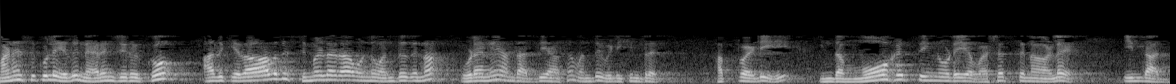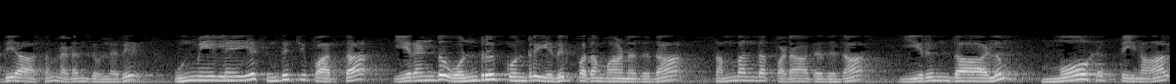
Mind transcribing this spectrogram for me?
மனசுக்குள்ள எது நிறைஞ்சிருக்கோ அதுக்கு ஏதாவது சிமிலரா ஒன்று வந்ததுன்னா உடனே அந்த அத்தியாசம் வந்து விடுகின்றது அப்படி இந்த மோகத்தினுடைய வசத்தினால இந்த அத்தியாசம் நடந்துள்ளது. உண்மையிலேயே சிந்திச்சு பார்த்தா இரண்டு ஒன்றுக்கொன்று எதிர்ப்பதமானதுதான் சம்பந்தப்படாததுதான் இருந்தாலும் மோகத்தினால்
